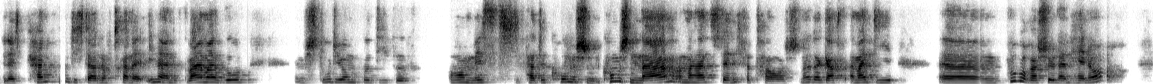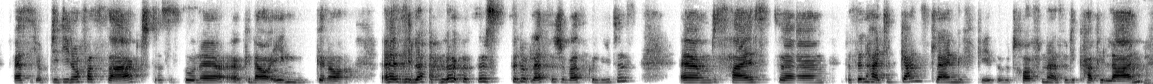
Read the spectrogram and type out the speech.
vielleicht kannst du dich da noch dran erinnern. Das war immer so im Studium so dieses, oh Mist, das hatte komischen, komischen Namen und man hat es ständig vertauscht. Ne? Da gab es einmal die ähm, Purpura Schönlein Henoch weiß nicht, ob die die noch was sagt. Das ist so eine, äh, genau, eben, genau, äh, die leukozytoklastische Vaskulitis. Ähm, das heißt, ähm, das sind halt die ganz kleinen Gefäße betroffen, also die Kapillaren. Mhm.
